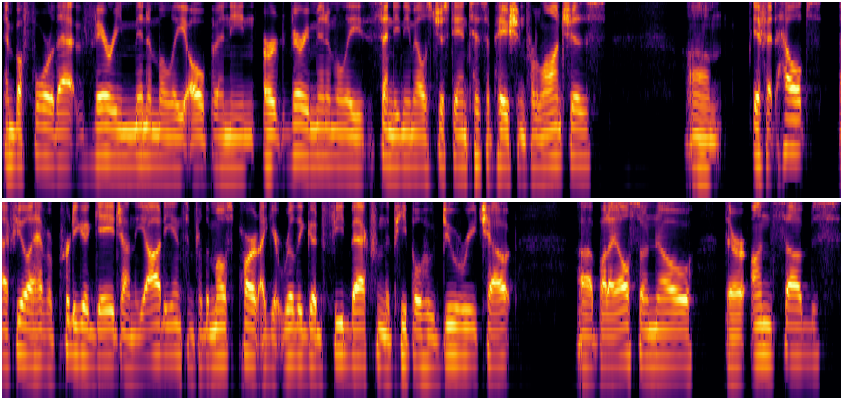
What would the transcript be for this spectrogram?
and before that very minimally opening or very minimally sending emails just anticipation for launches. Um, if it helps i feel i have a pretty good gauge on the audience and for the most part i get really good feedback from the people who do reach out. Uh, but i also know there are unsubs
